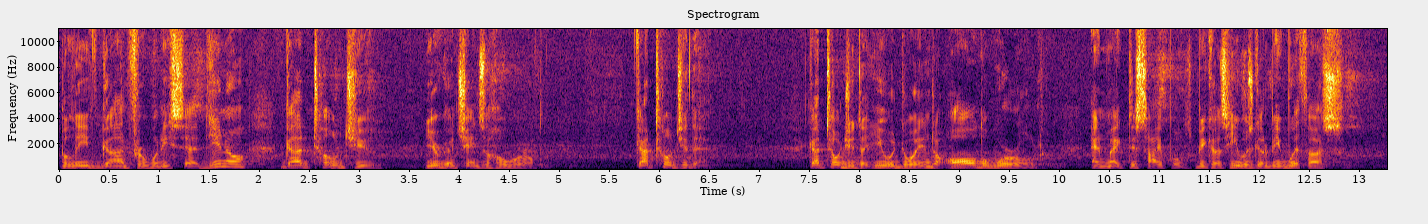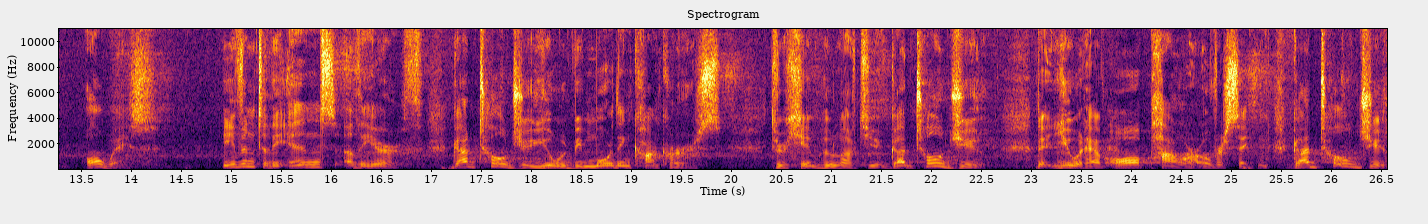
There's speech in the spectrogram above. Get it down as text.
believe God for what He said. Do you know God told you you're going to change the whole world? God told you that. God told you that you would go into all the world and make disciples because He was going to be with us always, even to the ends of the earth. God told you you would be more than conquerors through Him who loved you. God told you that you would have all power over Satan. God told you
